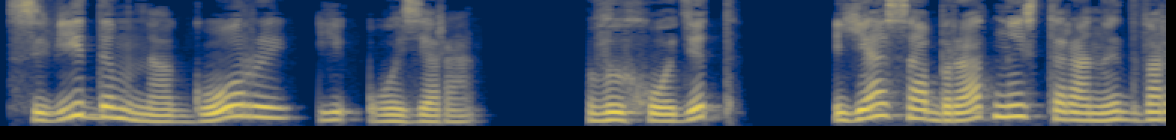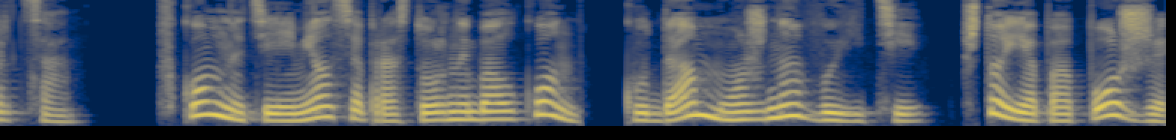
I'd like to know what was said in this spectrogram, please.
с видом на горы и озеро. Выходит, я с обратной стороны дворца. В комнате имелся просторный балкон, куда можно выйти, что я попозже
